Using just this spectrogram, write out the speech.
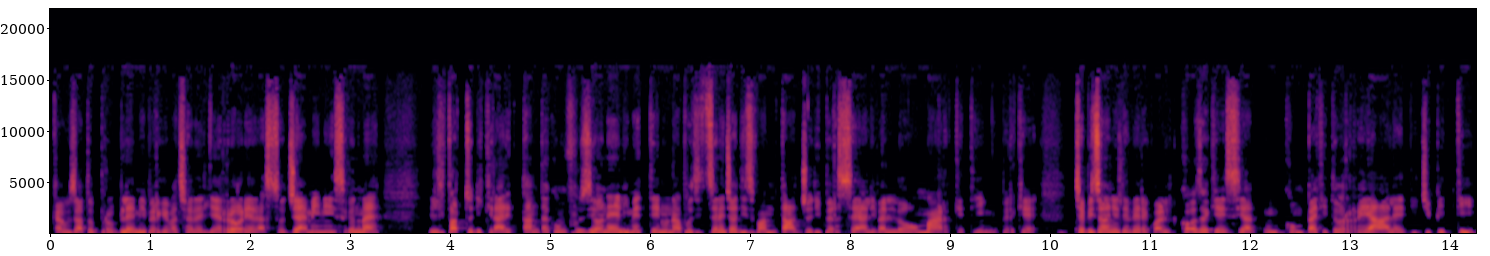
causato problemi perché faceva degli errori, adesso Gemini, secondo me il fatto di creare tanta confusione li mette in una posizione già di svantaggio di per sé a livello marketing, perché c'è bisogno di avere qualcosa che sia un competitor reale di GPT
